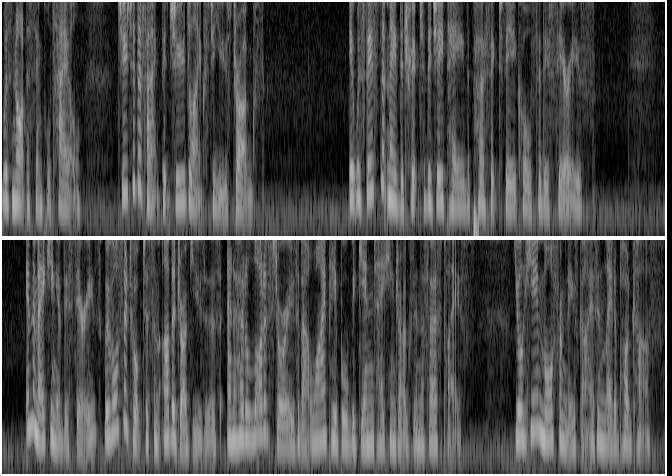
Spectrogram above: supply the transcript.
was not a simple tale, due to the fact that Jude likes to use drugs. It was this that made the trip to the GP the perfect vehicle for this series. In the making of this series, we've also talked to some other drug users and heard a lot of stories about why people begin taking drugs in the first place. You'll hear more from these guys in later podcasts.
